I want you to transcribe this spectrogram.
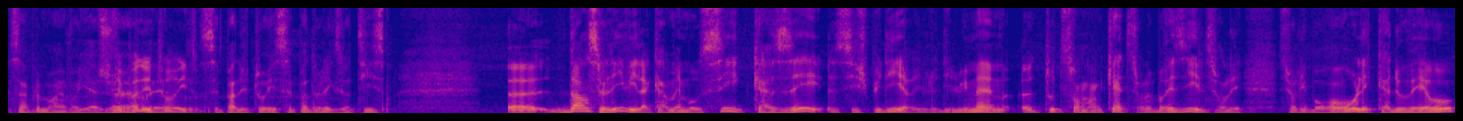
simplement un voyageur. C'est pas du tourisme. C'est pas du tourisme, c'est pas de l'exotisme. Euh, dans ce livre, il a quand même aussi casé, si je puis dire, il le dit lui-même, euh, toute son enquête sur le Brésil, sur les, sur les Bororo, les Caduveo,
